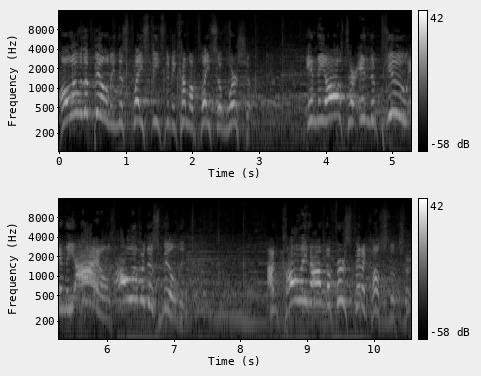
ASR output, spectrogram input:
All over the building, this place needs to become a place of worship. In the altar, in the pew, in the aisles, all over this building. I'm calling on the First Pentecostal Church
